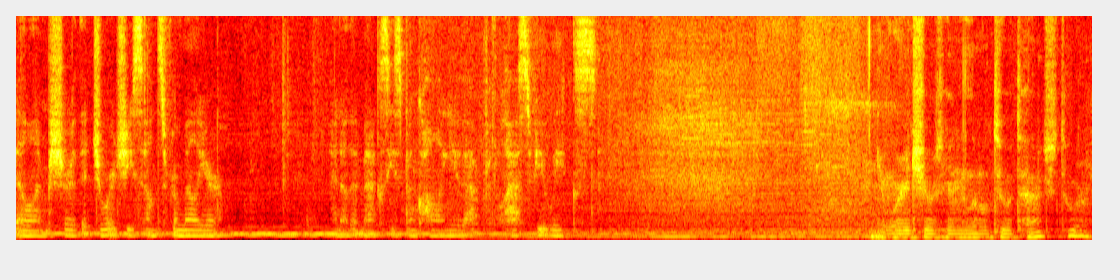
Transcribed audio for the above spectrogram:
Still, I'm sure that Georgie sounds familiar. I know that Maxie's been calling you that for the last few weeks. You worried she was getting a little too attached to her?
